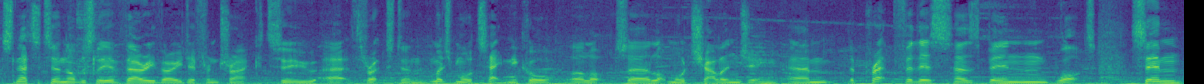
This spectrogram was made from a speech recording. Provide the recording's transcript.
Snetterton, obviously, a very, very different track to uh, Thruxton. Much more technical, a lot, uh, a lot more challenging. Um, the prep for this has been what sim,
